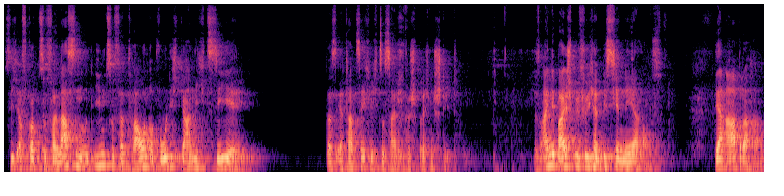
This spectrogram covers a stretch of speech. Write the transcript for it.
sich auf Gott zu verlassen und ihm zu vertrauen, obwohl ich gar nicht sehe, dass er tatsächlich zu seinem Versprechen steht. Das eine Beispiel führe ich ein bisschen näher aus. Der Abraham,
